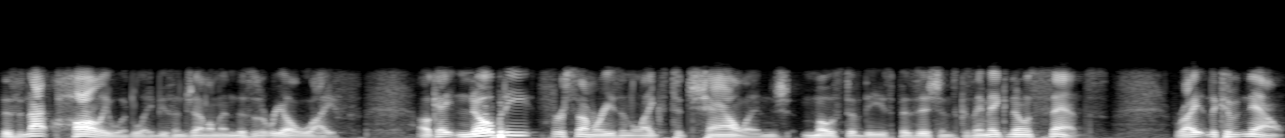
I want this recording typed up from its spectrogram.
This is not Hollywood, ladies and gentlemen. This is real life. Okay, nobody for some reason likes to challenge most of these positions because they make no sense, right? Now,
